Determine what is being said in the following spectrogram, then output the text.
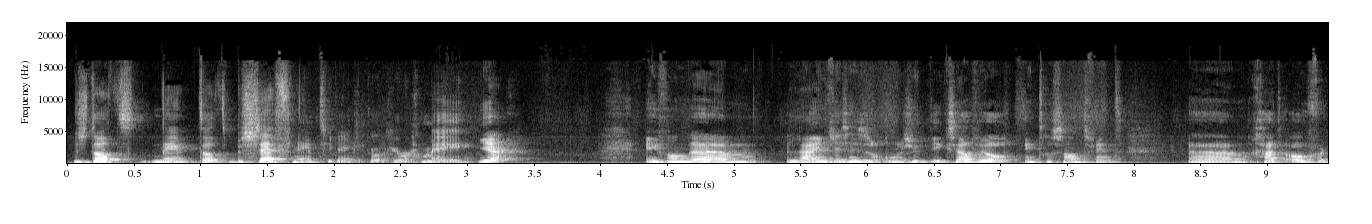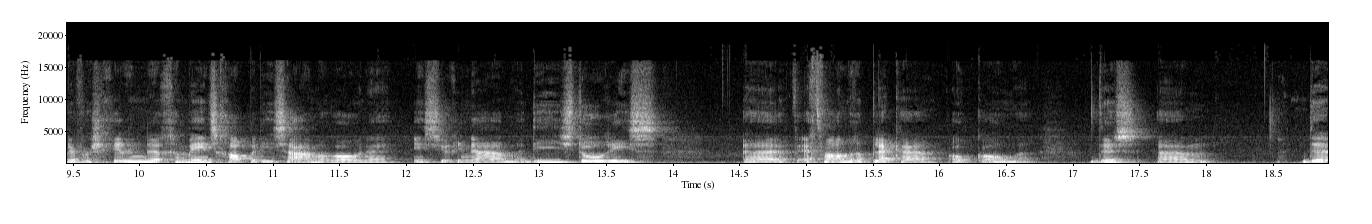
dus dat, neemt, dat besef neemt hij denk ik ook heel erg mee. Ja. Een van de ehm, lijntjes in zijn onderzoek die ik zelf heel interessant vind, ehm, gaat over de verschillende gemeenschappen die samenwonen in Suriname. Die historisch eh, echt van andere plekken ook komen. Dus ehm, de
